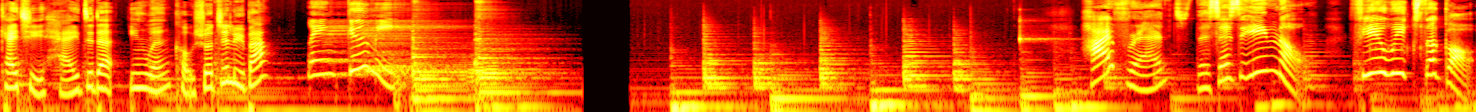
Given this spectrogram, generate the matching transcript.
开启孩子的英文口说之旅吧。 Lingumi. Hi friends, this is Eno. Few weeks ago,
